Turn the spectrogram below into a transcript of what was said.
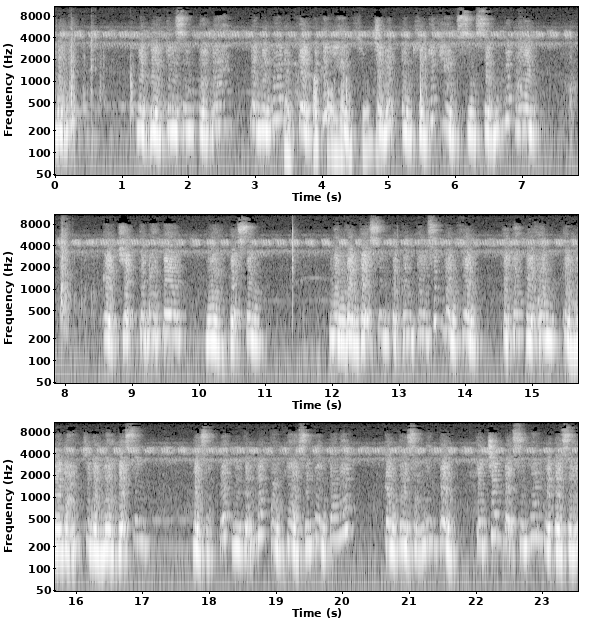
đúng một nhà kinh doanh tài ba là người mua được tiền của khách hàng cho lúc đang khiến khách hàng sung sướng rất nhiều câu chuyện thứ ba tư nhà vệ sinh. Nhân viên vệ sinh của công ty rất buồn phiền vì các người ông thường nơi đáng chỉ để nhà vệ sinh. Để giải quyết những vũng nước vàng khè dưới nền toilet công ty dán lên tường từ trên vệ sinh nam một tờ giấy.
